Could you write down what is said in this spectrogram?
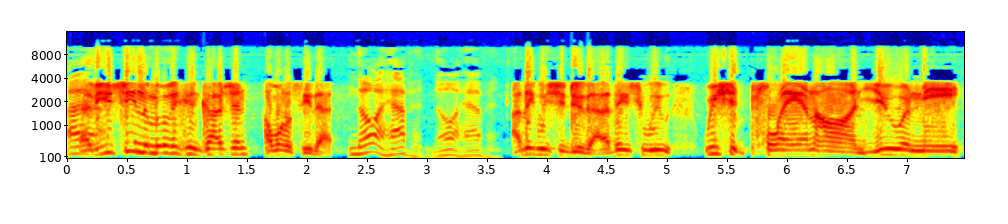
uh, Have you seen the movie Concussion? I want to see that. No, I haven't. No, I haven't. I think we should do that. I think we we should plan on you and me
